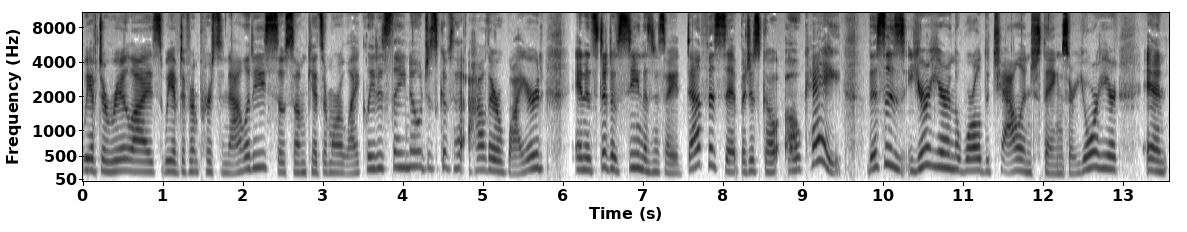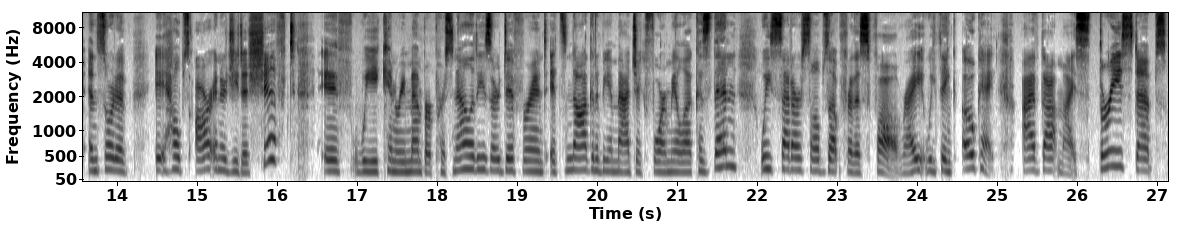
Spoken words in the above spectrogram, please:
we have to realize we have different personalities. So some kids are more likely to say no just because how they're wired. And instead of seeing this necessarily a deficit, but just go, okay, this is you're here in the world to challenge things, or you're here, and and sort of it helps our energy to shift if we can remember personalities are different. It's not going to be a magic formula because then we set ourselves up for this fall, right? We think, okay, I've got my three steps.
